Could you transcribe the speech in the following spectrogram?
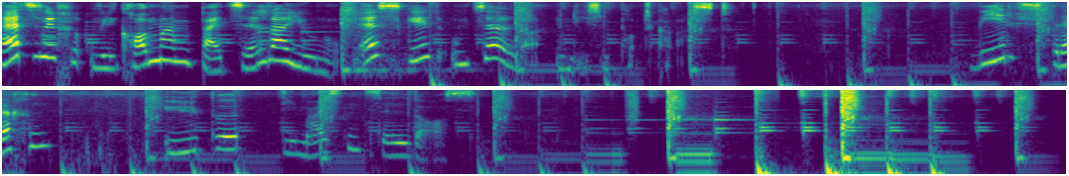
Herzlich willkommen bei Zelda Juno. Es geht um Zelda in diesem Podcast. Wir sprechen über die meisten Zeldas.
